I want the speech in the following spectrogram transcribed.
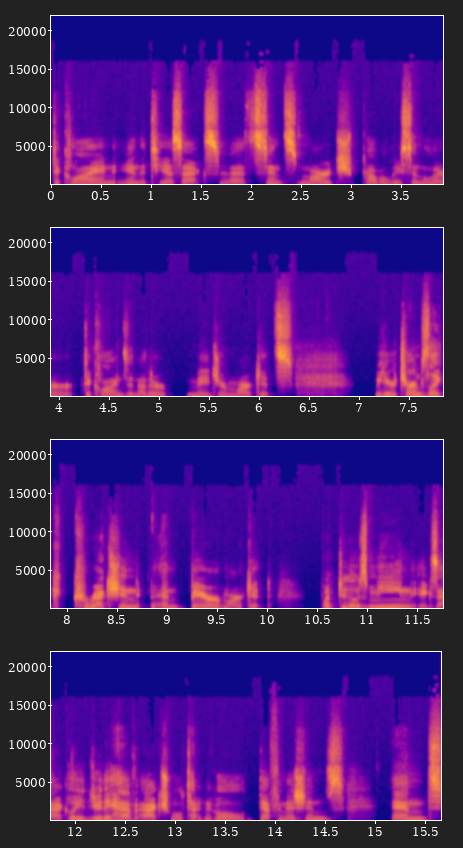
decline in the TSX uh, since March, probably similar declines in other major markets. We hear terms like correction and bear market. What do those mean exactly? Do they have actual technical definitions? And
